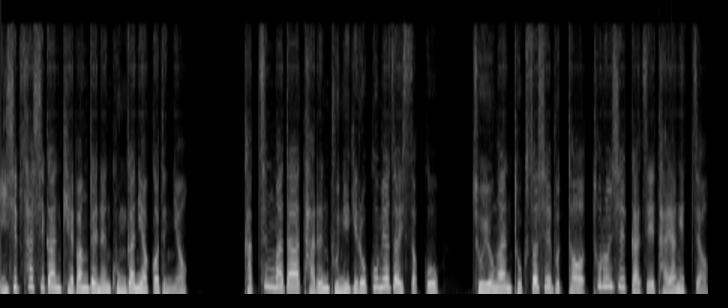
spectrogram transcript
24시간 개방되는 공간이었거든요. 각 층마다 다른 분위기로 꾸며져 있었고 조용한 독서실부터 토론실까지 다양했죠.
